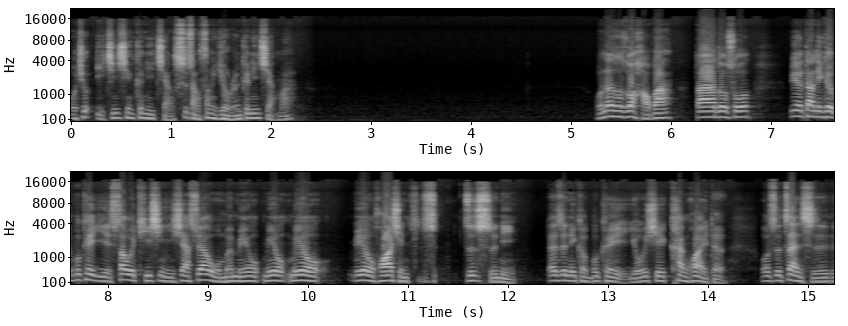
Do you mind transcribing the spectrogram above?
我就已经先跟你讲，市场上有人跟你讲吗？我那时候说好吧，大家都说，比尔大，你可不可以也稍微提醒一下？虽然我们没有没有没有没有花钱支持支持你，但是你可不可以有一些看坏的，或是暂时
